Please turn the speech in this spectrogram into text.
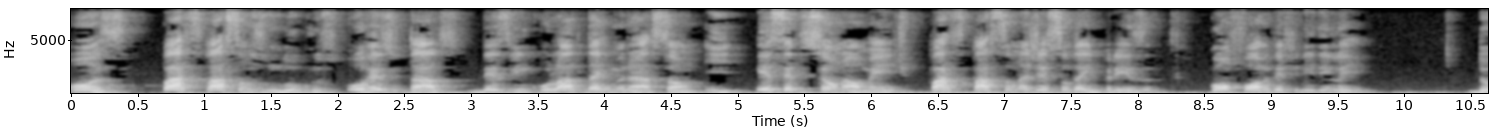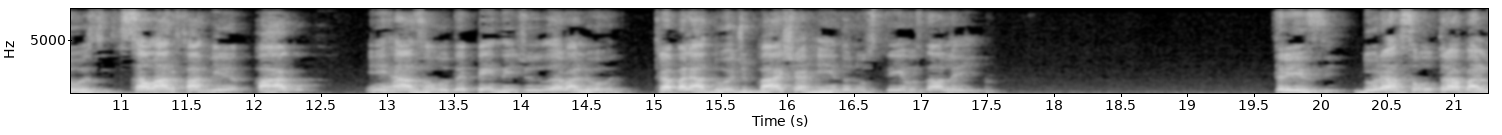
11 participação dos lucros ou resultados desvinculado da remuneração e, excepcionalmente, participação na gestão da empresa, conforme definido em lei. 12. Salário família pago em razão do dependente do trabalhador, trabalhador de baixa renda nos termos da lei. 13. Duração do trabalho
